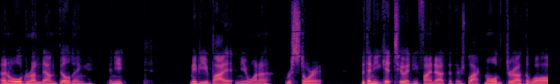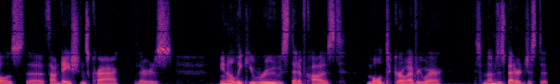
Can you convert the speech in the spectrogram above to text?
an old rundown building and you maybe you buy it and you want to restore it. But then you get to it and you find out that there's black mold throughout the walls the foundations crack there's you know leaky roofs that have caused mold to grow everywhere. Sometimes it's better just to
